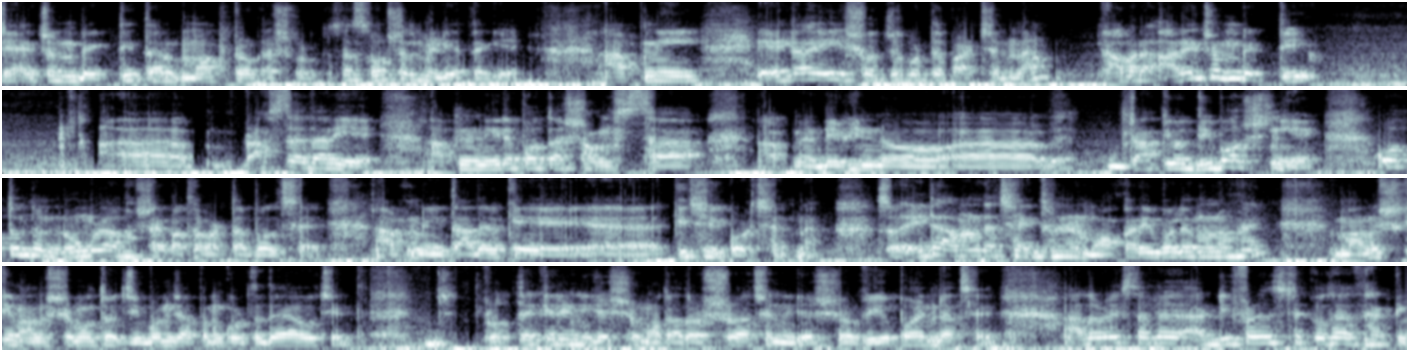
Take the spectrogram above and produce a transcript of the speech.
যে একজন ব্যক্তি তার মত প্রকাশ করতেছে সোশ্যাল মিডিয়াতে গিয়ে, আপনি এটাই সহ্য করতে পারছেন না। আবার আরেকজন ব্যক্তি রাস্তায় দাঁড়িয়ে আপনি নিরাপত্তা সংস্থা, আপনার বিভিন্ন জাতীয় দিবস নিয়ে অত্যন্ত নোংরা ভাষায় কথাবার্তা বলছে। আপনি তাদেরকে কিছুই করছেন না। তো এটা আমার কাছে এক ধরনের মকারি বলে মনে হয়। মানুষকে মানুষের মতো জীবন যাপন করতে দেওয়া উচিত। প্রত্যেকেরই নিজস্ব মতাদর্শ আছে, নিজস্ব ভিউ পয়েন্ট আছে। আদারওয়াইজ তাহলে ডিফারেন্সটা কোথায় থাকল?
